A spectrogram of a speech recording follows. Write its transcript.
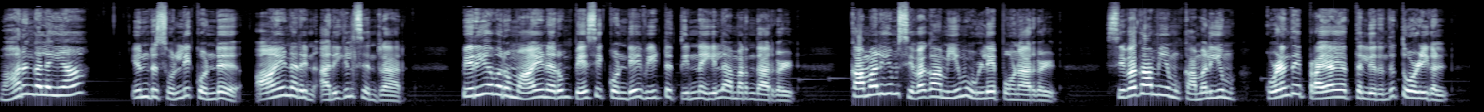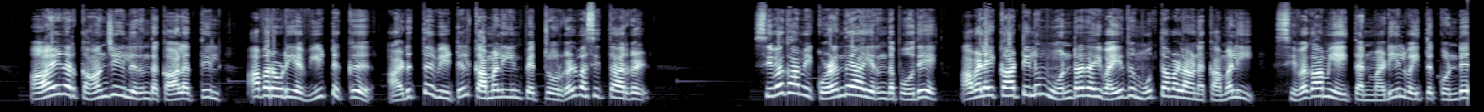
வாருங்கள் ஐயா என்று சொல்லிக்கொண்டு ஆயனரின் அருகில் சென்றார். பெரியவரும் ஆயனரும் பேசிக்கொண்டே வீட்டுத் திண்ணையில் அமர்ந்தார்கள். கமலியும் சிவகாமியும் உள்ளே போனார்கள். சிவகாமியும் கமலியும் குழந்தை பிரயாயத்திலிருந்து தோழிகள். ஆயனர் காஞ்சியில் இருந்த காலத்தில் அவருடைய வீட்டுக்கு அடுத்த வீட்டில் கமலியின் பெற்றோர்கள் வசித்தார்கள். சிவகாமி குழந்தையாயிருந்த போதே அவளைக் காட்டிலும் ஒன்றரை வயது மூத்தவளான கமலி சிவகாமியை தன் மடியில் வைத்துக்கொண்டு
